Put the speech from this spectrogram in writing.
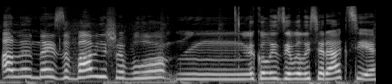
Але найзабавніше було, коли з'явилися реакції:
